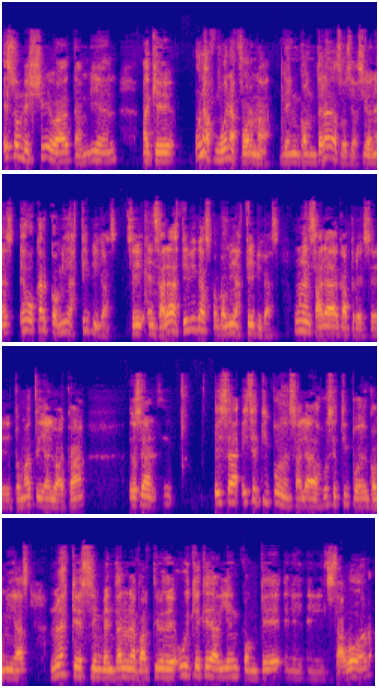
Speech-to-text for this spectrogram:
eso me lleva también a que una buena forma de encontrar asociaciones es buscar comidas típicas, ¿sí? Ensaladas típicas o comidas típicas. Una ensalada caprese de tomate y albahaca. O sea, esa, ese tipo de ensaladas o ese tipo de comidas no es que se inventaron a partir de, uy, ¿qué queda bien con qué en el, sabor?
